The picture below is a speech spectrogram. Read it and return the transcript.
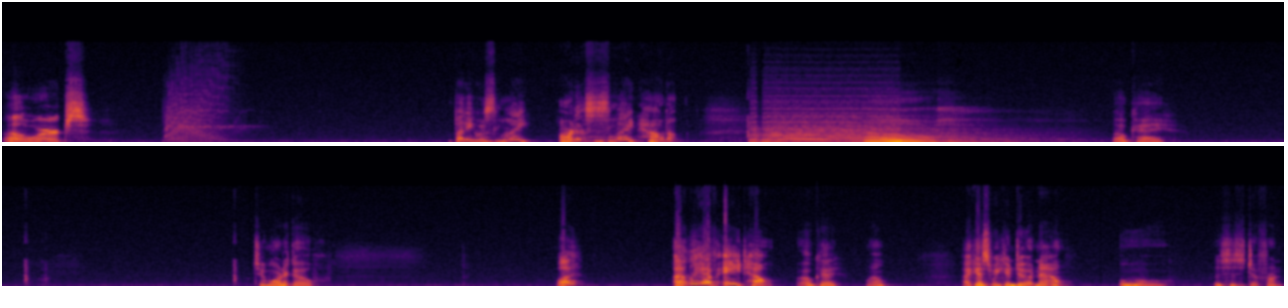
Well, it works. But he was light. Artix is light. How do... Oh. Okay. Two more to go. What? I only have eight. How? Okay. Well, I guess we can do it now. Ooh, this is different.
